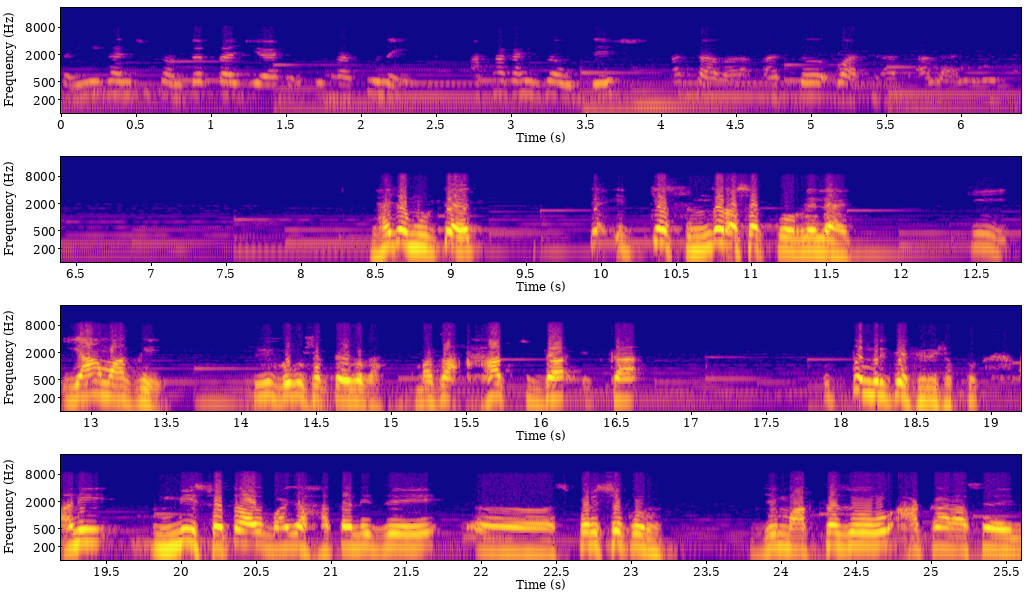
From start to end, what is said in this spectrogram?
सैनिकांची कमतरता जी आहे ती भासू नये. असा काहीचा उद्देश असावा असं वाचनात आला ह्या ज्या मूर्त्या आहेत त्या इतक्या सुंदर अशा कोरलेल्या आहेत की या मागे तुम्ही बघू शकता बघा माझा हात सुद्धा इतका उत्तमरित्या फिरू शकतो. आणि मी स्वतः माझ्या हाताने जे स्पर्श करून जे मागचा जो आकार असेल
